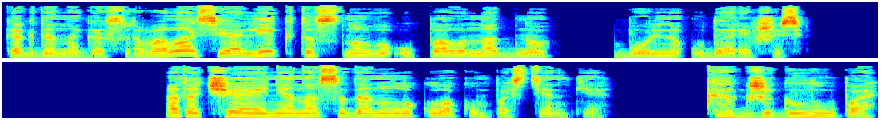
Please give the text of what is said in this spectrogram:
когда нога сорвалась, и Олекта снова упала на дно, больно ударившись. От отчаяния она саданула кулаком по стенке. Как же глупо!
